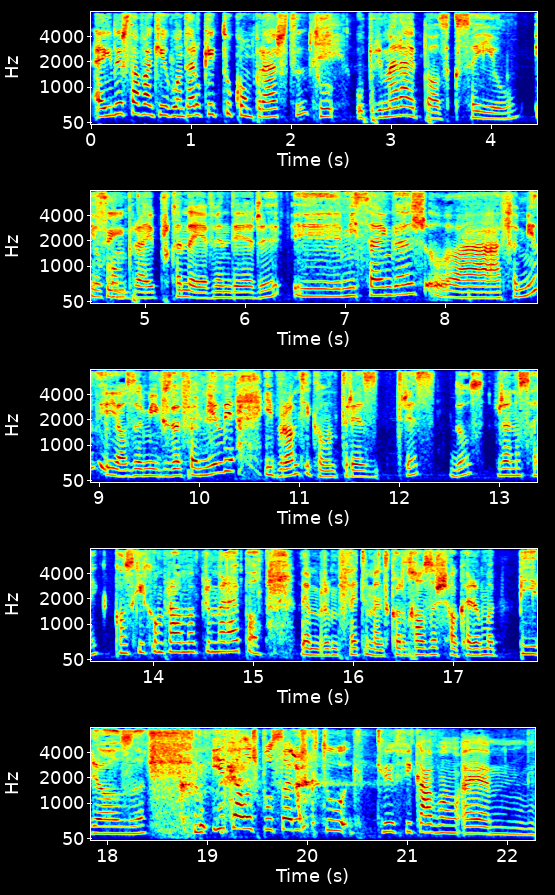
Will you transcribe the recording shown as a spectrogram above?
Ainda estava aqui a contar o que é que tu compraste. Tu... O primeiro iPod que saiu, eu Sim. comprei porque andei a vender eh, miçangas à família e aos amigos da família e pronto, e com 13, 13, 12, já não sei, consegui comprar o meu primeiro iPod. Lembro-me perfeitamente, cor-de-rosa choque era uma pirosa. E aquelas pulseiras que tu que ficavam ahm,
